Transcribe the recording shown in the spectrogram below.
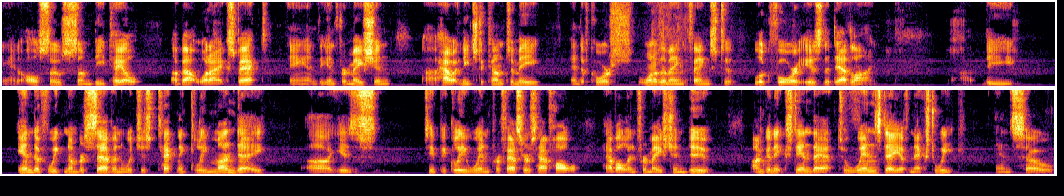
and also some detail about what I expect and the information, uh, how it needs to come to me. And of course, one of the main things to look for is the deadline. Uh, the end of week number seven, which is technically Monday, uh, is typically when professors have all, have all information due. I'm going to extend that to Wednesday of next week. And so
